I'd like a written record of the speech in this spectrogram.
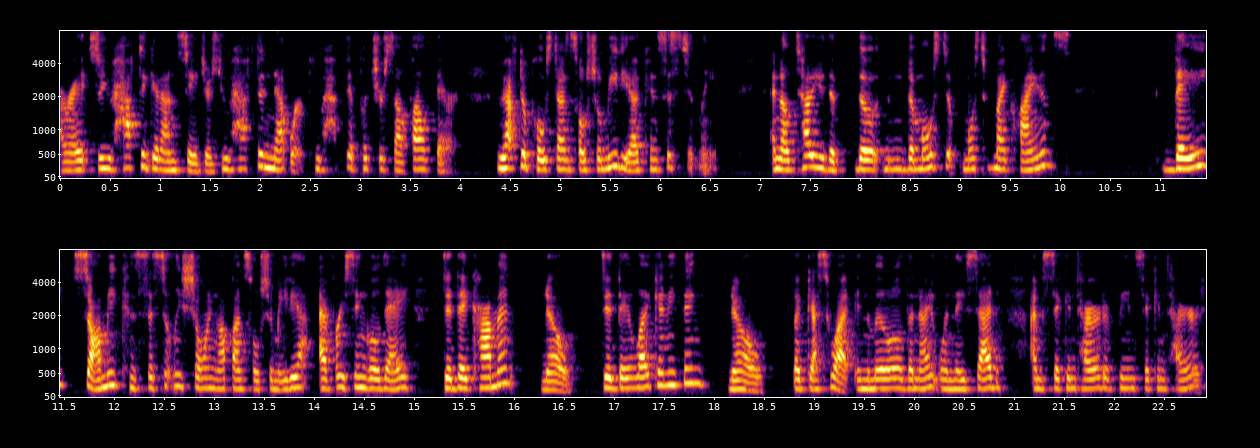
All right. So you have to get on stages. You have to network. You have to put yourself out there. You have to post on social media consistently. And I'll tell you that the the most most of my clients they saw me consistently showing up on social media every single day. Did they comment? No. Did they like anything? No. But guess what? In the middle of the night, when they said, I'm sick and tired of being sick and tired,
